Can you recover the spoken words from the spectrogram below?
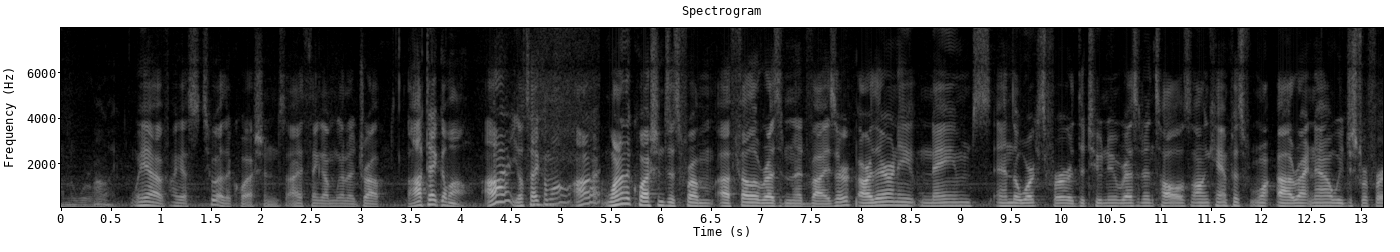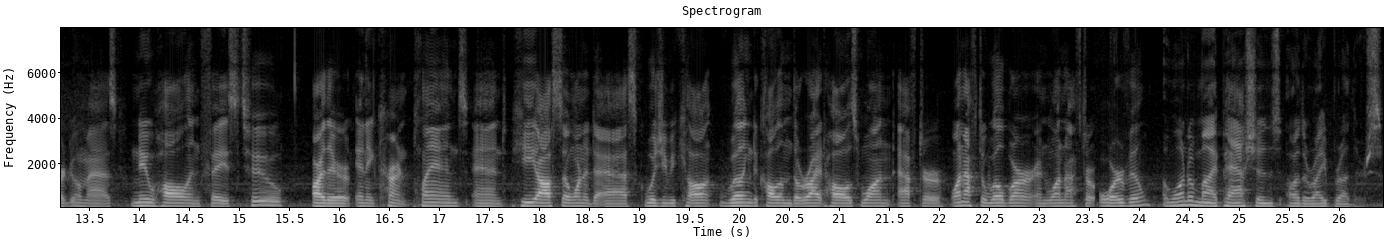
On the Oh, worldwide we have, I guess, two other questions. I think I'm going to drop i'll take them all All Wright, you'll take them all. All right. One of the questions is from a fellow resident advisor. Are there any names in the works for the two new residence halls on campus uh, right now? We just referred to them as New Hall in Phase Two. Are there any current plans? And he also wanted to ask, would you be call- willing to call them the right halls, one after one after Wilbur and one after Orville? one of my passions are the wright brothers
